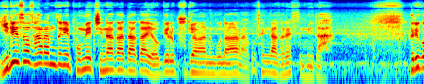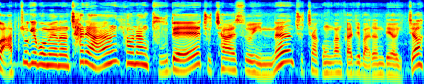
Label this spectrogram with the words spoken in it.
이래서 사람들이 봄에 지나가다가 여기를 구경하는구나 라고 생각을 했습니다. 그리고 앞쪽에 보면은 차량 현황 두 대 주차할 수 있는 주차 공간까지 마련되어 있죠.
